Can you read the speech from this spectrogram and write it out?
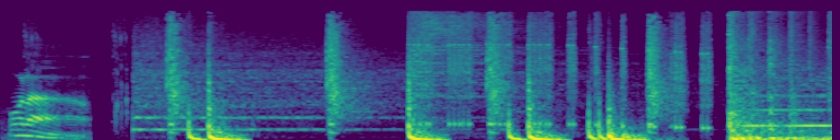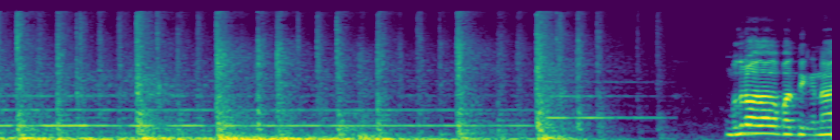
போகலாம் முதலாவதாக பார்த்தீங்கன்னா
